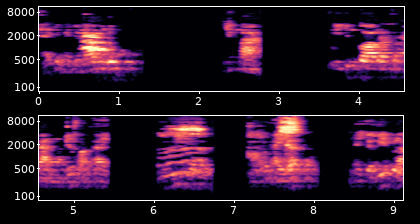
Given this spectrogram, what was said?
Để cho ngày cho nó đúng. Nhưng mà khi chúng con đang thực hành trước mặt thầy hỏi thầy đó thầy cho biết là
